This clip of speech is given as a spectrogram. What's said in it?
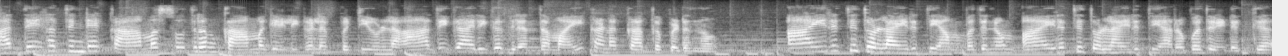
അദ്ദേഹത്തിന്റെ കാമസൂത്രം കാമകേളികളെപ്പറ്റിയുള്ള ആധികാരിക ഗ്രന്ഥമായി കണക്കാക്കപ്പെടുന്നു. ആയിരത്തി തൊള്ളായിരത്തി അമ്പതിനും ആയിരത്തി തൊള്ളായിരത്തി അറുപത് ഇടയ്ക്ക്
